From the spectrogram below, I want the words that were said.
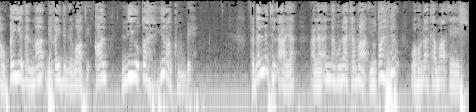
أو قيد الماء بقيد إضافي. قال ليطهركم به. فدلت الآية على أن هناك ماء يطهر وهناك ماء إيش؟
